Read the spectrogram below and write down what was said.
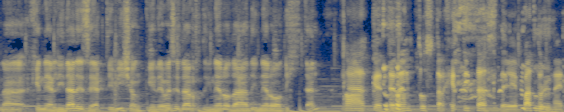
las genialidades de Activision que debes de dar dinero, da dinero digital. Ah, que te den tus tarjetitas de Battle.net.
